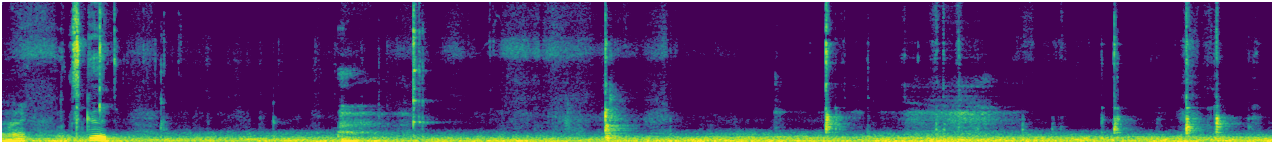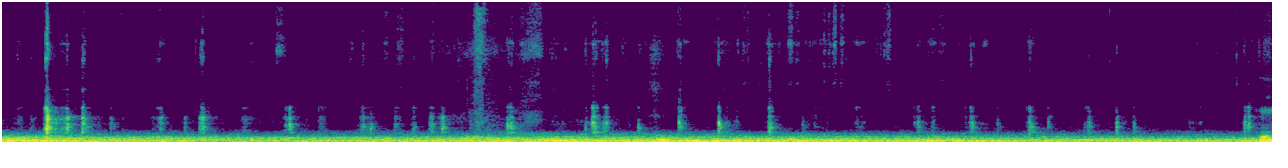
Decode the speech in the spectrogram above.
All right, looks good. Hmm.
